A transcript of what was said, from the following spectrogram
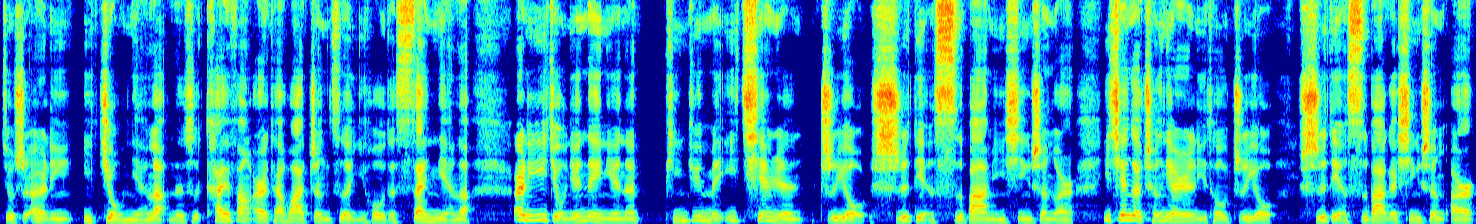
就是二零一九年了。那是开放二胎化政策以后的三年了。二零一九年那年呢，平均每一千人只有十点四八名新生儿，一千个成年人里头只有十点四八个新生儿。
